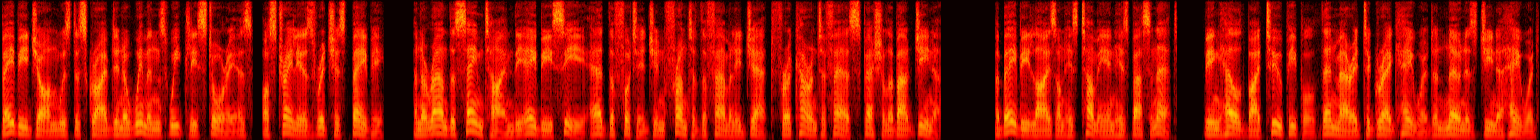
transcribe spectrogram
Baby John was described in a Women's Weekly story as Australia's richest baby, and around the same time the ABC aired the footage in front of the family jet for a current affairs special about Gina. A baby lies on his tummy in his bassinet, being held by two people then married to Greg Hayward and known as Gina Hayward.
